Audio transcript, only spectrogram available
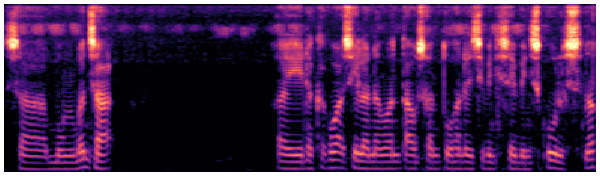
sa buong bansa, ay nakakuha sila ng 1,277 schools, no?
